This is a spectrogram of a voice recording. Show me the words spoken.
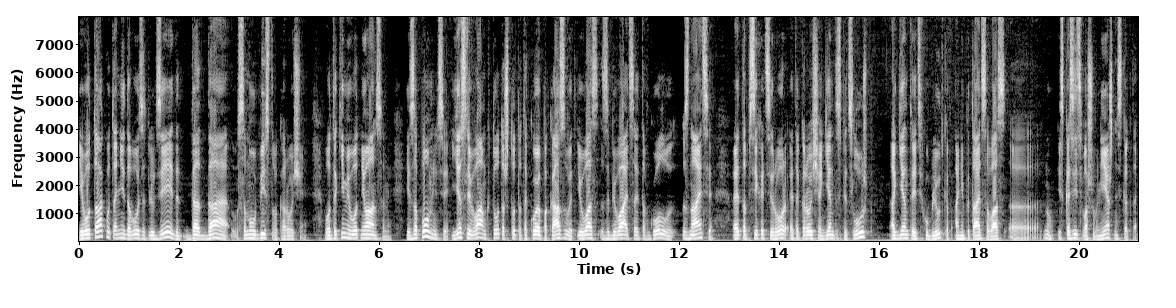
И вот так вот они доводят людей до, до, до самоубийства, короче. Вот такими вот нюансами. И запомните, если вам кто-то что-то такое показывает, и у вас забивается это в голову, знайте, это психотеррор, это, короче, агенты спецслужб, агенты этих ублюдков, они пытаются вас, э, ну, исказить вашу внешность как-то,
